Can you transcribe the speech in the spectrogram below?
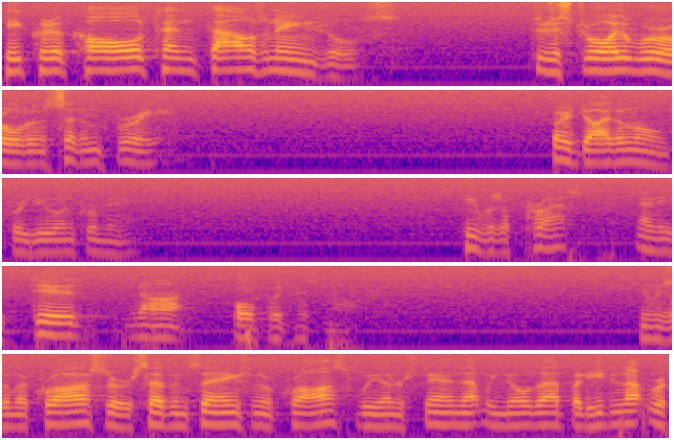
He could have called 10,000 angels to destroy the world and set him free. But he died alone for you and for me. He was oppressed and he did not open his mouth. He was on the cross. There are seven sayings from the cross. We understand that. We know that. But he did not, what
